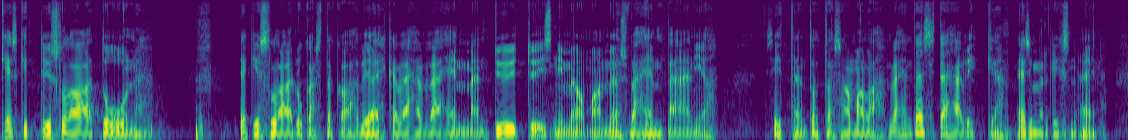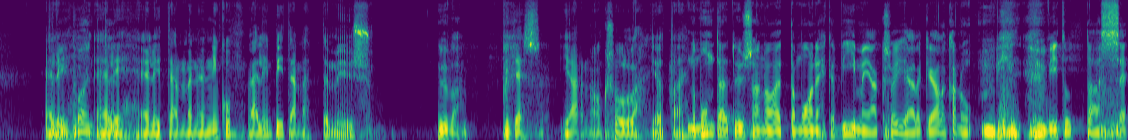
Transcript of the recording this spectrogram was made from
keskittyisi laatuun, tekisi laadukasta kahvia ehkä vähän vähemmän, tyytyisi nimenomaan myös vähempään ja sitten tota samalla vähentää sitä hävikkiä. Esimerkiksi näin. Eli, eli, eli tämmöinen niin välinpitämättömyys. Hyvä. Mites Jarno, onko sulla jotain? No mun täytyy sanoa, että mua on ehkä viime jakson jälkeen alkanut vituttaa se,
